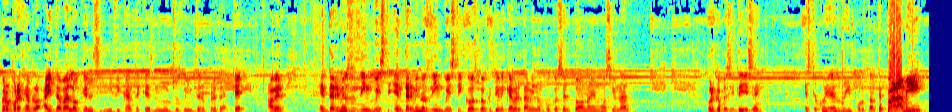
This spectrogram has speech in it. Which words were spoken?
Pero por ejemplo, ahí te va lo que el significante, que es muchos lo interpretan, que, a ver, en términos, lingüísti- en términos lingüísticos, lo que tiene que ver también un poco es el tono emocional. Por ejemplo, si te dicen, este collar es muy importante para mí,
